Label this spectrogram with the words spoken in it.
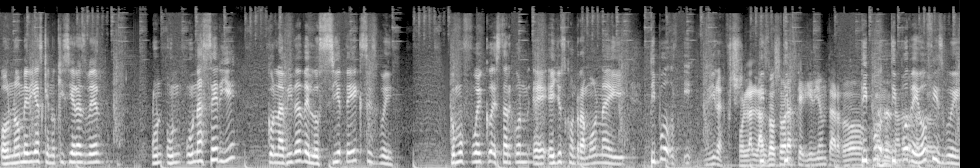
O no me digas que no quisieras ver un- un- una serie con la vida de los siete exes, güey. ¿Cómo fue estar con eh, ellos con Ramona y tipo... y- mira. O la- las dos horas que Gideon tardó. Tipo, tipo de. Office, güey.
